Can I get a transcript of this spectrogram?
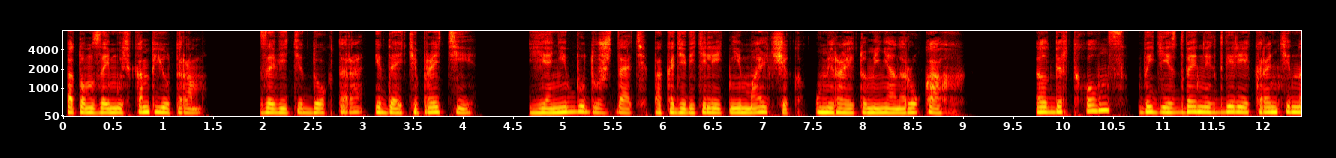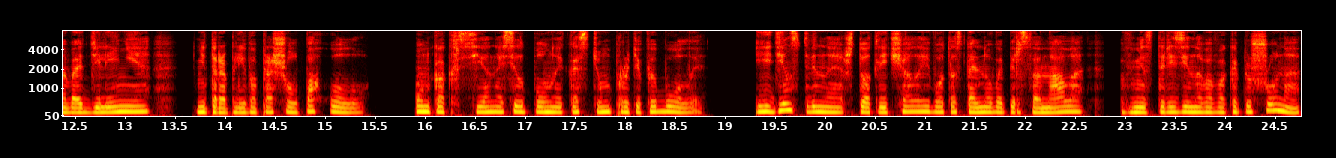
потом займусь компьютером. Зовите доктора и дайте пройти. Я не буду ждать, пока девятилетний мальчик умирает у меня на руках». Элберт Холмс, выйдя из двойных дверей карантинного отделения, неторопливо прошел по холлу. Он, как все, носил полный костюм против эболы. Единственное, что отличало его от остального персонала, вместо резинового капюшона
